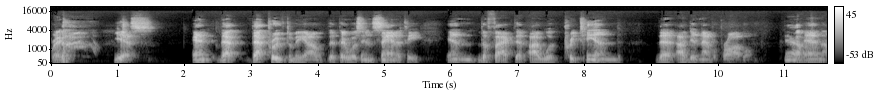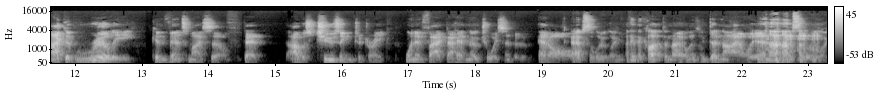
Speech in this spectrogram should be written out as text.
right. Yes, and that that proved to me uh, that there was insanity in the fact that I would pretend that I didn't have a problem, Yeah. and I could really convince myself that I was choosing to drink when in fact I had no choice in it at all. Absolutely. I think they call it denialism. Denial, yeah, Absolutely.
